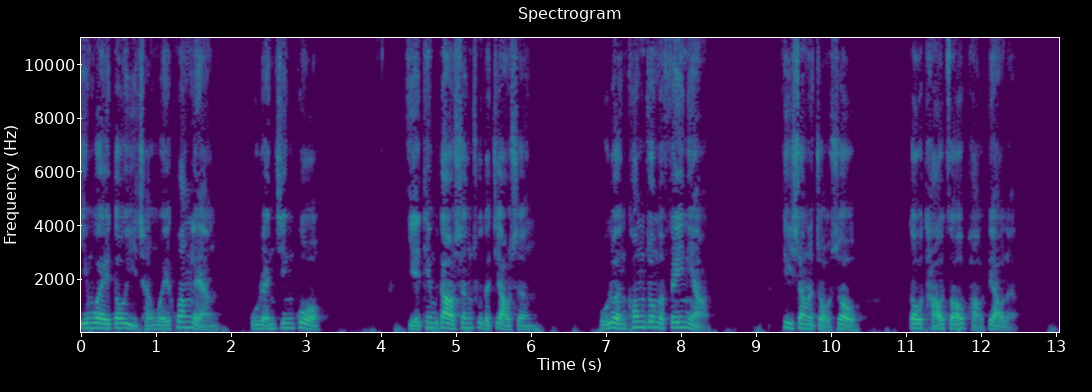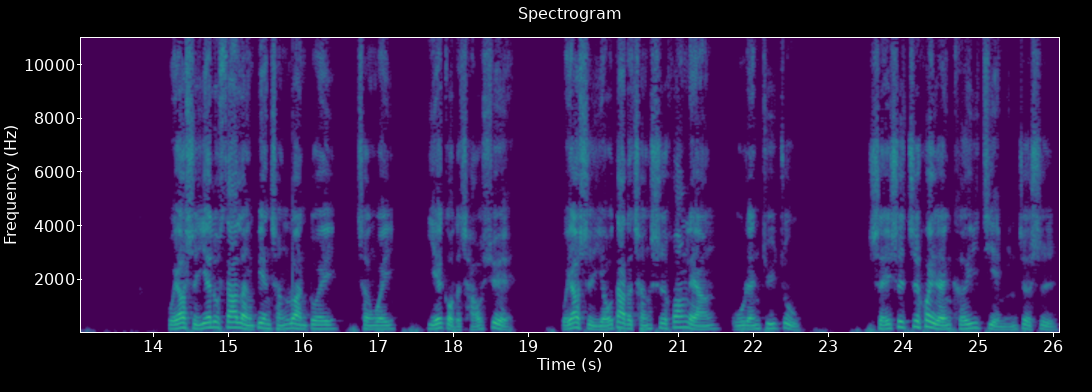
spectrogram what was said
因为都已成为荒凉，无人经过，也听不到牲畜的叫声。无论空中的飞鸟，地上的走兽，都逃走跑掉了。我要使耶路撒冷变成乱堆，成为野狗的巢穴。我要使犹大的城市荒凉，无人居住。谁是智慧人，可以解明这事？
